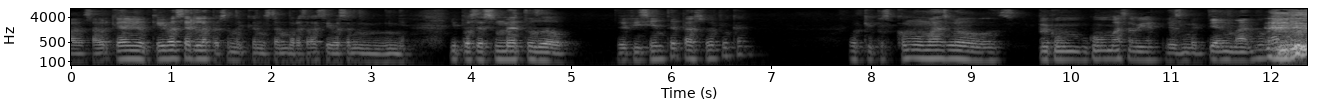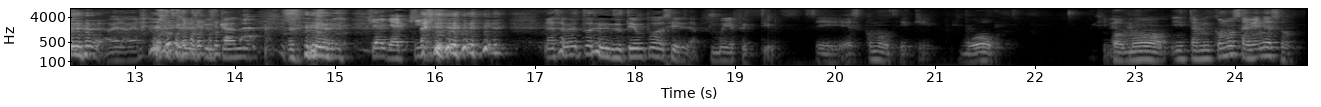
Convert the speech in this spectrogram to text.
para saber qué, qué iba a hacer la persona que no está embarazada, si iba a ser una niña. Y, pues, es un método eficiente para su época. Porque, pues, ¿cómo más los pero ¿cómo, cómo más sabían? les metían mano? a ver, a ver. Estoy buscando. ¿Qué hay aquí? Método en su tiempo, sí, pues muy efectivo. Sí, es como de que, wow. ¿Cómo? Y también, ¿cómo sabían eso?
